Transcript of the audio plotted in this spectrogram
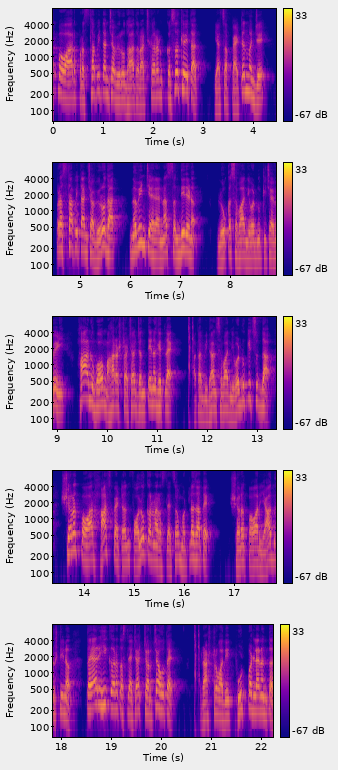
पवार प्रस्थापितांच्या विरोधात राजकारण कसं खेळतात याचा पॅटर्न म्हणजे प्रस्थापितांच्या विरोधात नवीन चेहऱ्यांना संधी देणं. लोकसभा निवडणुकीच्या वेळी हा अनुभव महाराष्ट्राच्या जनतेनं घेतलाय. आता विधानसभा निवडणुकीत सुद्धा शरद पवार हाच पॅटर्न फॉलो करणार असल्याचं म्हटलं जात आहे शरद पवार या दृष्टीनं तयारीही करत असल्याच्या चर्चा होत आहेत राष्ट्रवादीत फूट पडल्यानंतर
